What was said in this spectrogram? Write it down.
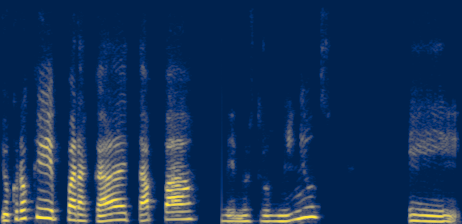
Yo creo que para cada etapa de nuestros niños eh,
